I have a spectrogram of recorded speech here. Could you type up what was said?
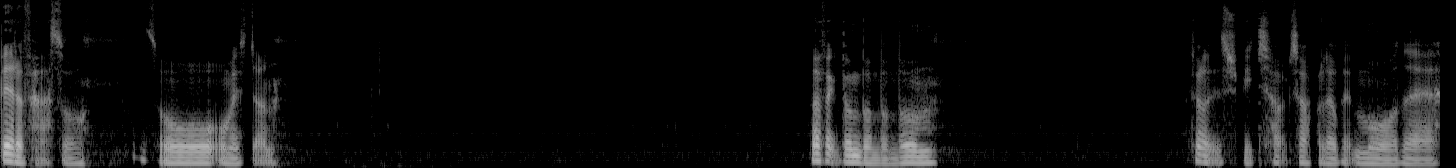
bit of hassle. It's all almost done. Perfect, boom, boom, boom, boom. I feel like this should be tucked up a little bit more there.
